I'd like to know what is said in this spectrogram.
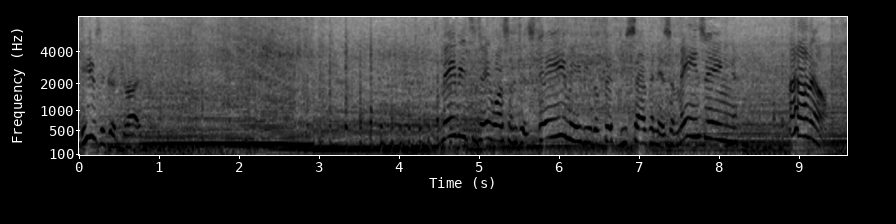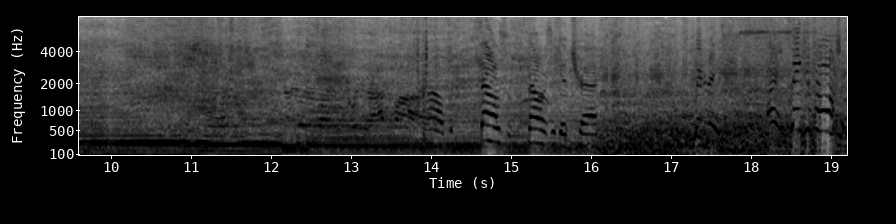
he's a good driver. Maybe today wasn't his day. Maybe the 57 is amazing. I don't know. Oh, that was that was a good track. Good race. All right, thank you for watching.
